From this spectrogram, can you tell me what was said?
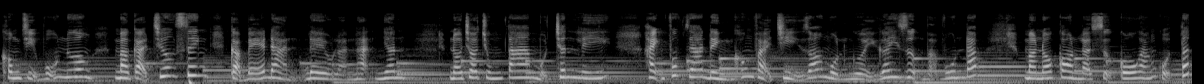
Không chỉ Vũ Nương mà cả Trương Sinh, cả bé Đản đều là nạn nhân. Nó cho chúng ta một chân lý. Hạnh phúc gia đình không phải chỉ do một người gây dựng và vun đắp, mà mà nó còn là sự cố gắng của tất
